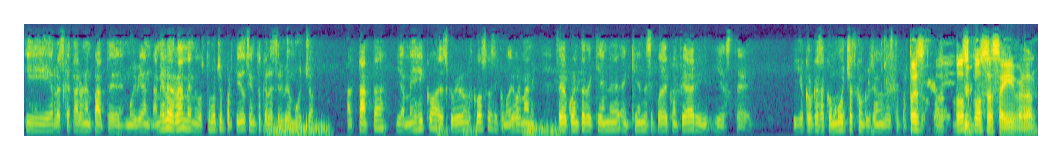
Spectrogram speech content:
y rescatar un empate muy bien. A mí la verdad me, me gustó mucho el partido, siento que le sirvió mucho al Tata y a México a descubrir unas cosas y como dijo el Manny, se dio cuenta de quién, en quién se puede confiar y, este y yo creo que sacó muchas conclusiones de este partido. Pues dos cosas ahí, ¿verdad?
